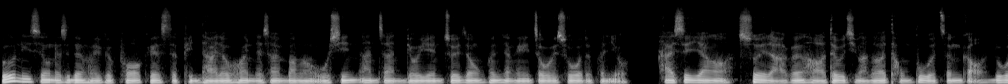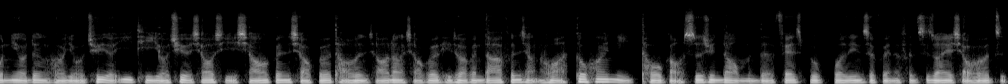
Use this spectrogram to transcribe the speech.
如果你使用的是任何一个 Podcast 的平台，都欢迎你在上面帮忙五星按赞、留言、追踪、分享给你周围所有的朋友。还是一样哦，睡啦跟好，对不起嘛，都在同步的征稿。如果你有任何有趣的议题、有趣的消息，想要跟小哥讨论，想要让小哥提出来跟大家分享的话，都欢迎你投稿私讯到我们的 Facebook 或者 Instagram 的粉丝专业小盒子。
